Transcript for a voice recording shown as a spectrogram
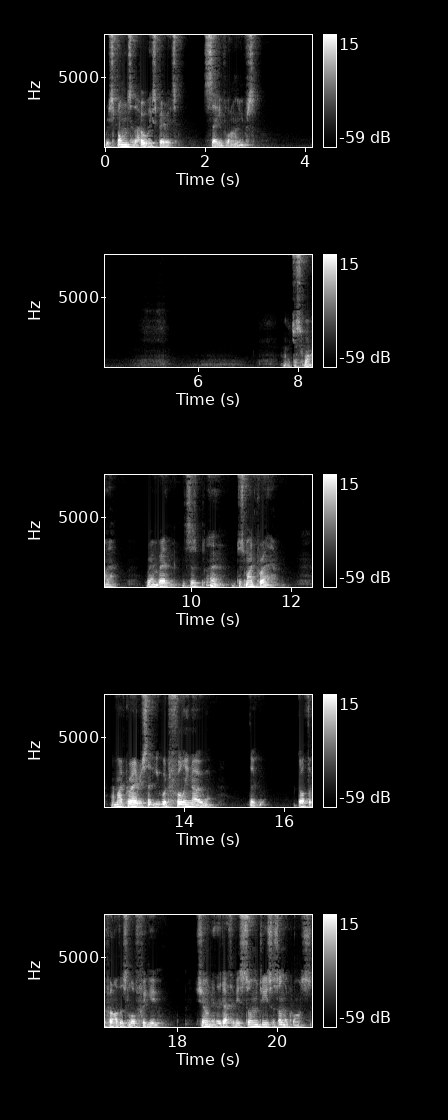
respond to the Holy Spirit, save lives. I just want to remember this is uh, just my prayer. And my prayer is that you would fully know that God the Father's love for you, shown in the death of his Son, Jesus on the cross,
